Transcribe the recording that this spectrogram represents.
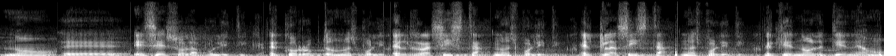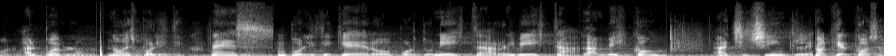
no eh, es eso la política. El corrupto no es político, el racista no es político, el clasista no es político, el que no le tiene amor al pueblo no es político. Es un politiquero, oportunista, revista, lambiscón achichincle, cualquier cosa,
